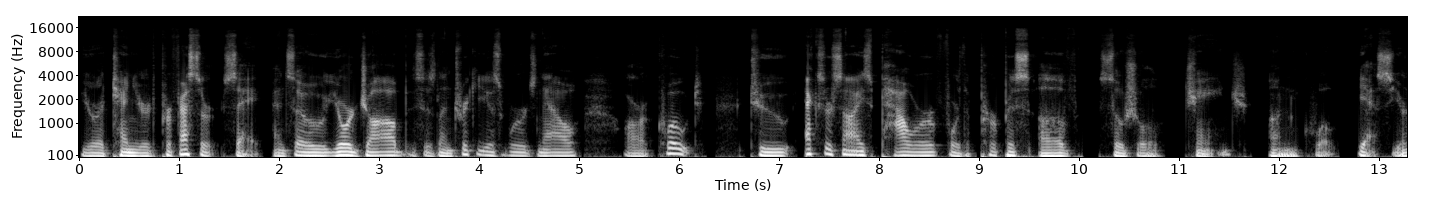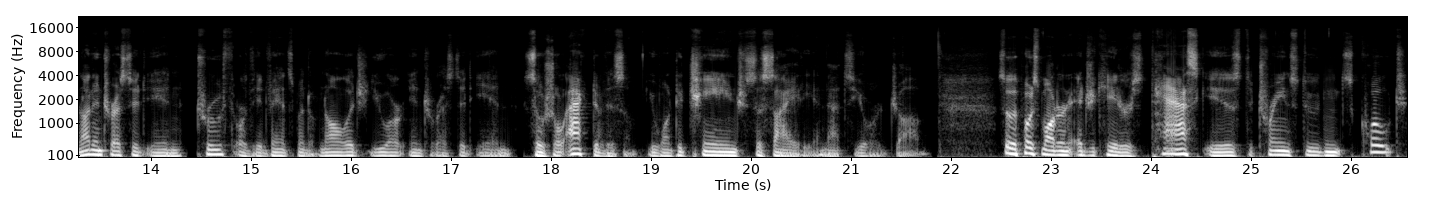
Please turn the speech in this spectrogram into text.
You're a tenured professor, say. And so your job, this is Lentricchia's words now, are, quote, to exercise power for the purpose of social change, unquote. Yes, you're not interested in truth or the advancement of knowledge. You are interested in social activism. You want to change society, and that's your job. So, the postmodern educator's task is to train students, quote,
